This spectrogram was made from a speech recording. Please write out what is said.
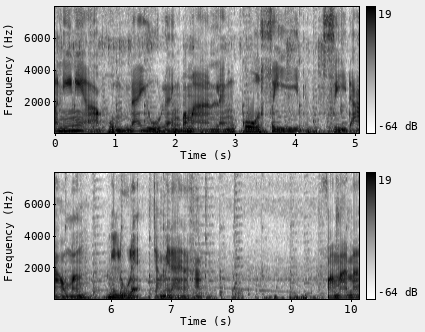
ตอนนี้เนี่ยผมได้อยู่แรงประมาณแรงโกสี่สี่ดาวมั้ง ไม่รู้แหละจำไม่ได้นะครับ ฟาร์มาสมา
